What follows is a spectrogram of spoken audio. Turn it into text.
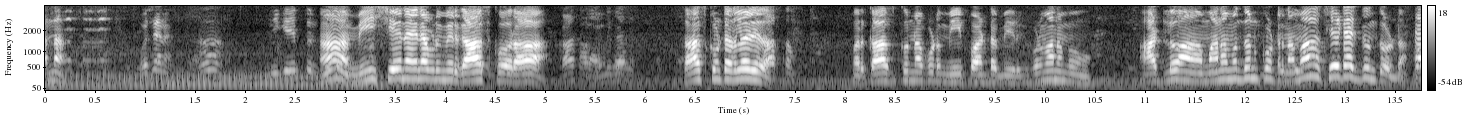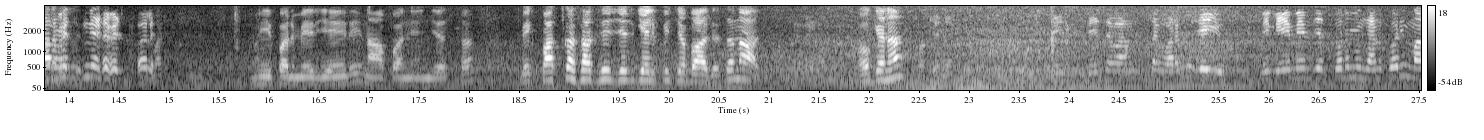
అన్న. ఓసేనా? నీకే చెప్తున్నా. ఆ, మీ చేను అయినప్పుడు మీరు కాసుకోరా? కాసుకుంటారా లేదా. మరి కాసుకున్నప్పుడు మీ పంట మీరు. ఇప్పుడు మనము అట్లు మనము దున్నుకుంటున్నామా? సేటాకి దున్నుతుంటాం మీ పని మీరు చేయండి నా పని నేను చేస్తా. మీకు పక్క సక్సెస్ చేసి గెలిపించే బాధ్యత నాది. ఓకేనా? ఓకే వరకు చేయు. మేము ఏమేం చేసుకొని మేము అనుకొని మా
